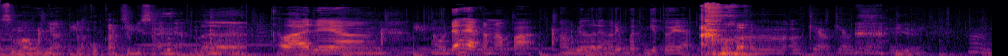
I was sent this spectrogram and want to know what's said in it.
semaunya lakukan sebisanya nah kalau ada yang mudah ya kenapa ngambil yang ribet gitu ya? Hmm, oke oke oke oke Iya. oke. hmm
